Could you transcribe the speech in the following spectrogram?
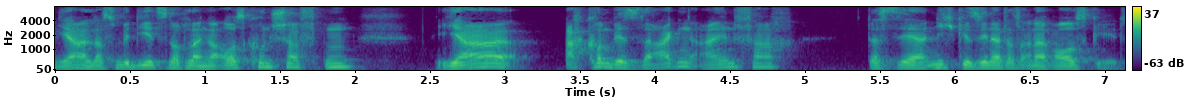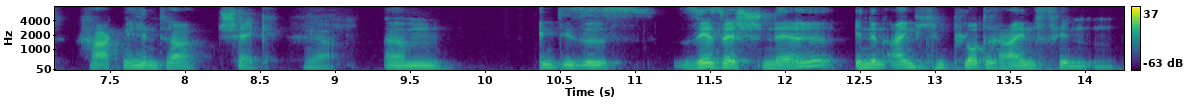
ja, lassen wir die jetzt noch lange auskundschaften? Ja, ach komm, wir sagen einfach, dass der nicht gesehen hat, dass einer rausgeht. Haken hinter, check. ja. Ähm, in dieses sehr, sehr schnell in den eigentlichen Plot reinfinden.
